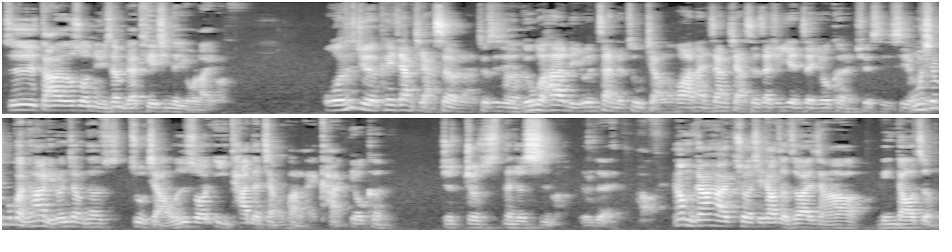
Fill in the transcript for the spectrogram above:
就是大家都说女生比较贴心的由来嘛。我是觉得可以这样假设啦，就是如果他的理论站得住脚的话，那你这样假设再去验证，有可能确实是有。我们先不管他的理论站不站得住脚，我是说以他的讲法来看，有可能。就就是那就是嘛，对不对？好，那我们刚刚还除了协调者之外，讲到领导者嘛，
